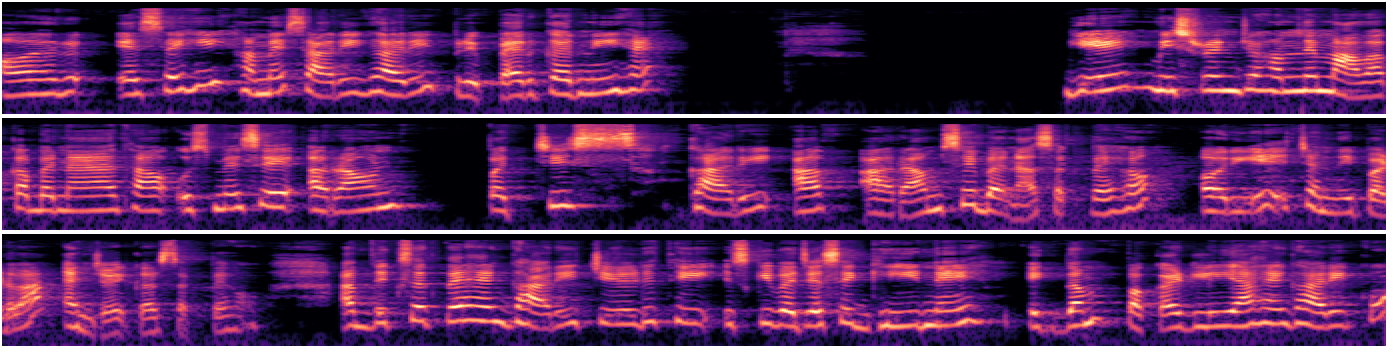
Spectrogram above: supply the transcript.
और ऐसे ही हमें सारी घारी प्रिपेयर करनी है। ये मिश्रण जो हमने मावा का बनाया था, उसमें से अराउंड 25 घारी आप आराम से बना सकते हो और ये चन्नी पड़वा एंजॉय कर सकते हो। अब देख सकते हैं घारी चिल्ड थी, इसकी वजह से घी ने एकदम पकड़ लिया है घारी को।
